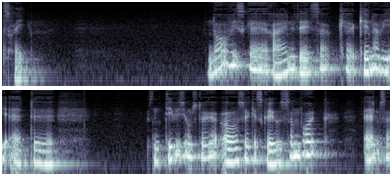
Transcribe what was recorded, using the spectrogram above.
3. Når vi skal regne det, så kender vi, at øh, divisionsstykke også kan skrives som ryg, altså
